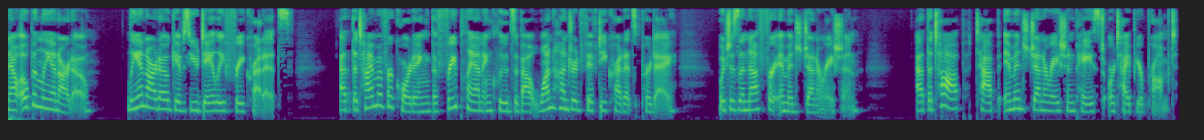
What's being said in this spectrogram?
Now open Leonardo. Leonardo gives you daily free credits. At the time of recording, the free plan includes about 150 credits per day, which is enough for image generation. At the top, tap Image Generation Paste or type your prompt.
